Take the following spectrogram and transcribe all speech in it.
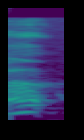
Voilà.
